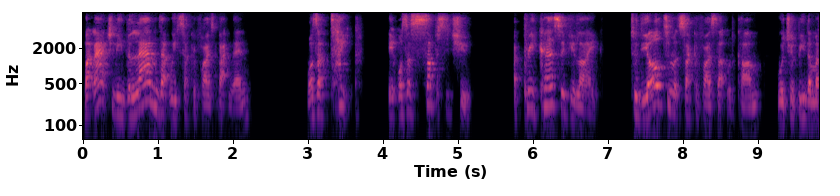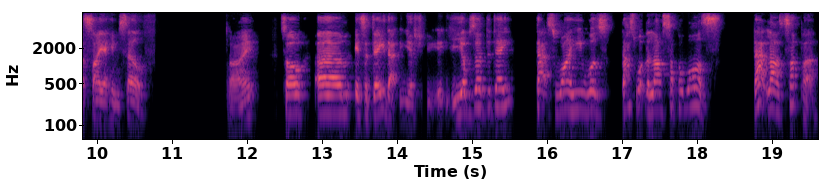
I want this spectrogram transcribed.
But actually, the lamb that we sacrificed back then was a type, it was a substitute, a precursor, if you like, to the ultimate sacrifice that would come, which would be the Messiah himself. All right. So um, it's a day that he observed the day. That's why he was, that's what the Last Supper was. That Last Supper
